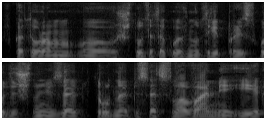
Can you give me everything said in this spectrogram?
в котором что-то такое внутри происходит, что нельзя, трудно описать словами, и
